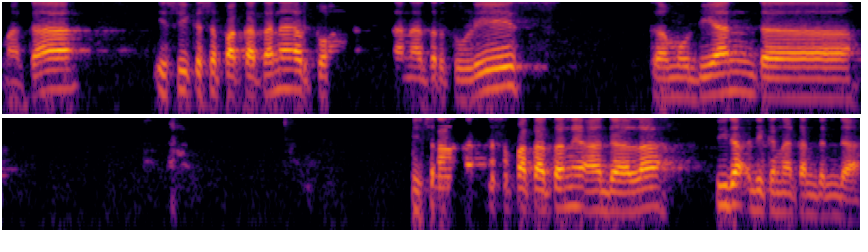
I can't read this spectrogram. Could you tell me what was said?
maka isi kesepakatannya di sana tertulis, kemudian de, misalkan kesepakatannya adalah tidak dikenakan denda,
